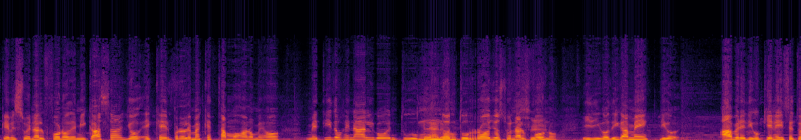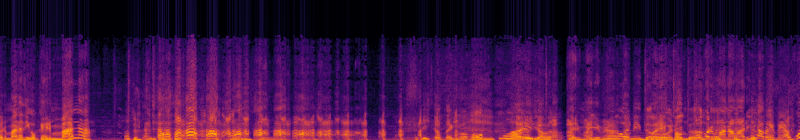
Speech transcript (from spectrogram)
que me suena el fono de mi casa. Yo es que el problema es que estamos a lo mejor metidos en algo, en tu mundo, Claro. en tu rollo, suena el Sí. fono. Y digo, dígame, digo, abre, digo, ¿quién es? Dice tu hermana, digo, ¿qué hermana? y yo tengo dos. Ay, yo, bonito. ay, Muy bonito, muy eres hermana María, me, me. Os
